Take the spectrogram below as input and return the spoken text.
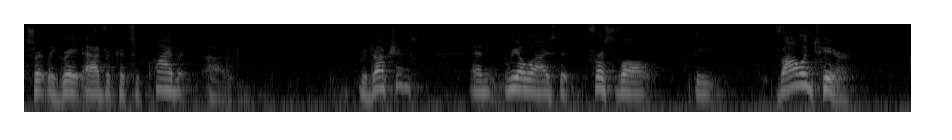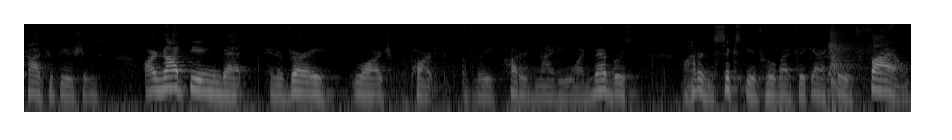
certainly great advocates of climate uh, reductions, and realized that, first of all, the volunteer contributions are not being met in a very large part of the 191 members, 160 of whom I think actually filed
